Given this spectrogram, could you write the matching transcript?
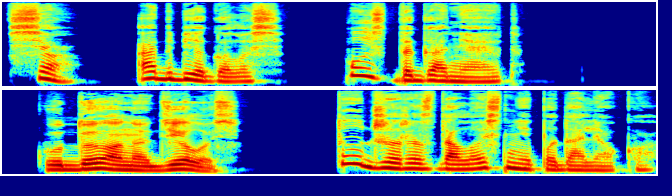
Все, отбегалась. Пусть догоняют. «Куда она делась?» Тут же раздалось неподалеку.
